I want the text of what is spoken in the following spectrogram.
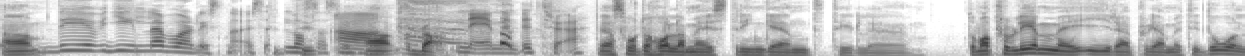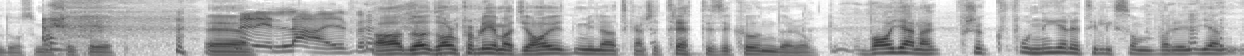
Ja. Det gillar våra lyssnare, låtsas vi. Ja. Ja, bra. Nej, men det tror jag. Jag har svårt att hålla mig stringent till... De har problem med mig i det här programmet Idol då som jag. När Eh, det är live. ja, då, då har de problem med att jag har ju mina kanske 30 sekunder och var gärna, försök få ner det till liksom vad det igen...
